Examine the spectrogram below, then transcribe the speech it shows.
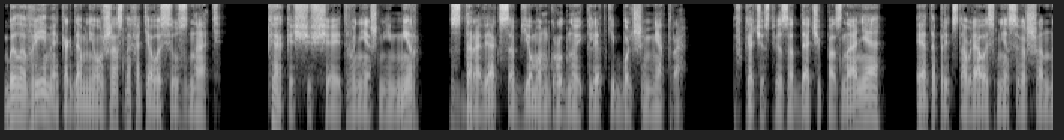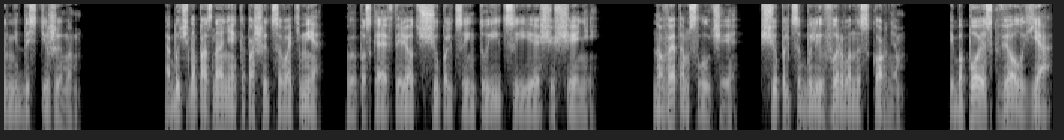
Было время, когда мне ужасно хотелось узнать, как ощущает внешний мир здоровяк с объемом грудной клетки больше метра. В качестве задачи познания это представлялось мне совершенно недостижимым. Обычно познание копошится во тьме, выпуская вперед щупальца интуиции и ощущений. Но в этом случае щупальца были вырваны с корнем, ибо поиск вел я,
